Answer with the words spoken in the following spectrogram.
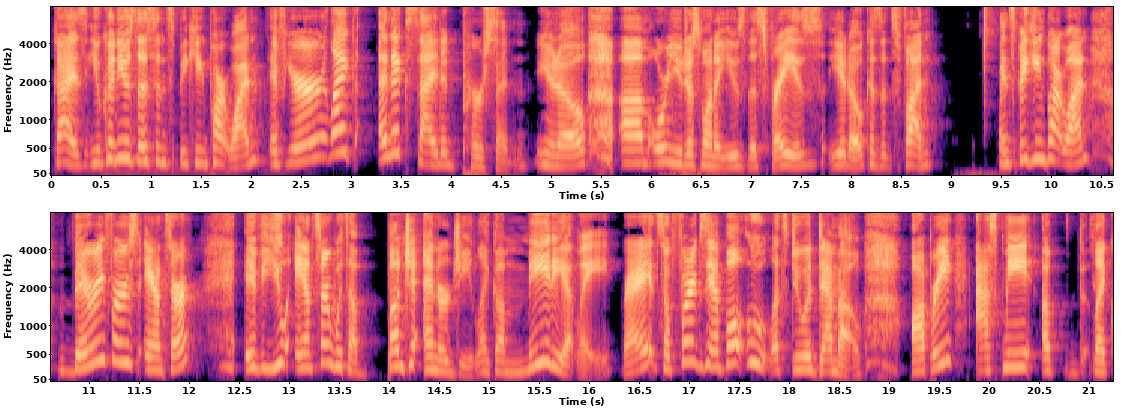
guys, you can use this in speaking part one if you're like an excited person, you know, um, or you just want to use this phrase, you know, because it's fun. And speaking part one, very first answer, if you answer with a bunch of energy, like immediately, right? So for example, ooh, let's do a demo. Aubrey, ask me a, like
